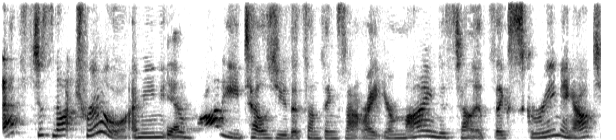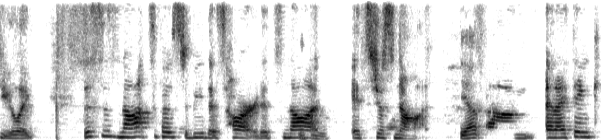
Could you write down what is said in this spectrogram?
that's just not true. I mean, yeah. your body tells you that something's not right. Your mind is telling it's like screaming out to you like this is not supposed to be this hard. It's not. Mm-hmm. It's just not. Yeah. Um, and I think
